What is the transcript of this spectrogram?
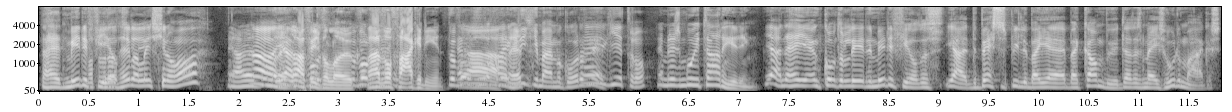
Dan het Wat middenveld. dat hele listje nog af? Ja, dat Nou, we. ja, nou, vind ik het wel leuk. we Maar het wel vaker niet in. We worden Ja, een liedje met elkaar, Nee, hier toch? Maar dat is een goede tarieting. Ja, dan heb je een controlerende middenveld. Dus ja, de beste speler bij, eh, bij Cambuur, dat is Mees Hoedemakers.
